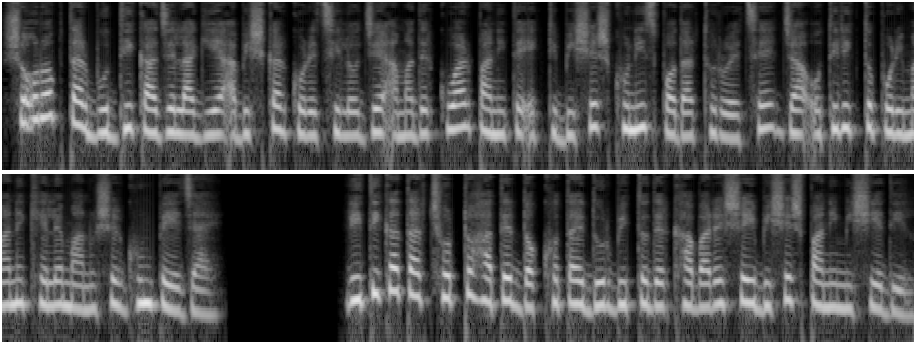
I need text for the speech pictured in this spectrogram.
সৌরভ তার বুদ্ধি কাজে লাগিয়ে আবিষ্কার করেছিল যে আমাদের কুয়ার পানিতে একটি বিশেষ খনিজ পদার্থ রয়েছে যা অতিরিক্ত পরিমাণে খেলে মানুষের ঘুম পেয়ে যায়। রীতিকা তার ছোট্ট হাতের দক্ষতায় দুর্বৃত্তদের খাবারে সেই বিশেষ পানি মিশিয়ে দিল।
